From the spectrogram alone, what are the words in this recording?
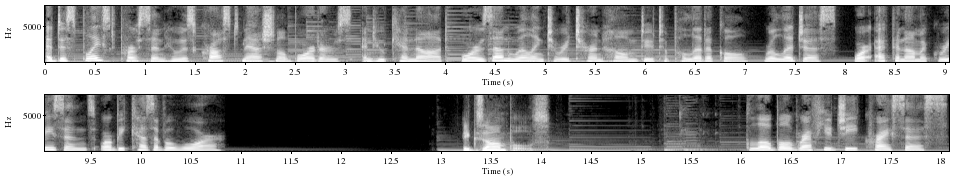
A displaced person who has crossed national borders and who cannot or is unwilling to return home due to political, religious, or economic reasons or because of a war. Examples Global refugee crisis.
